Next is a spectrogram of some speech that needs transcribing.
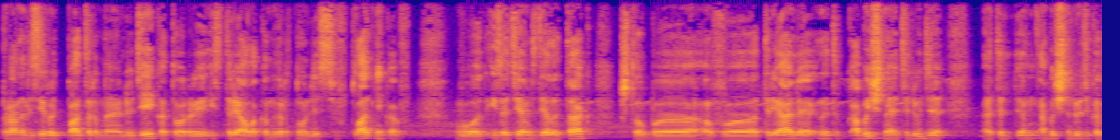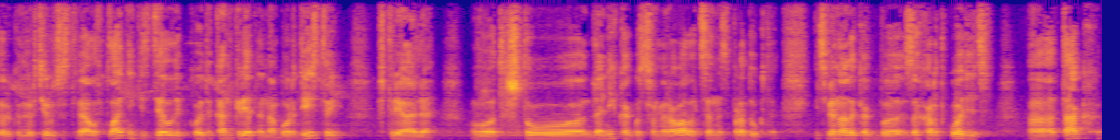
проанализировать паттерны людей, которые из триала конвертнулись в платников, вот, и затем сделать так, чтобы в триале, ну, это, обычно эти люди, это эм, обычно люди, которые конвертируются из триала в платники, сделали какой-то конкретный набор действий в триале, вот, что для них как бы сформировало ценность продукта. И тебе надо как бы захардкодить так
